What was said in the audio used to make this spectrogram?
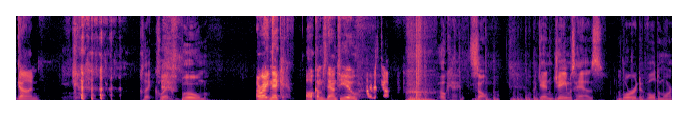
gun. click, click, boom. All right, Nick. All comes down to you. Time has come. Okay, so again, James has Lord Voldemort,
